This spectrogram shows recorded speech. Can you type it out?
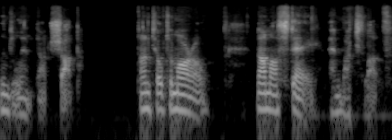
lyndalamp.shop. Until tomorrow, namaste and much love.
